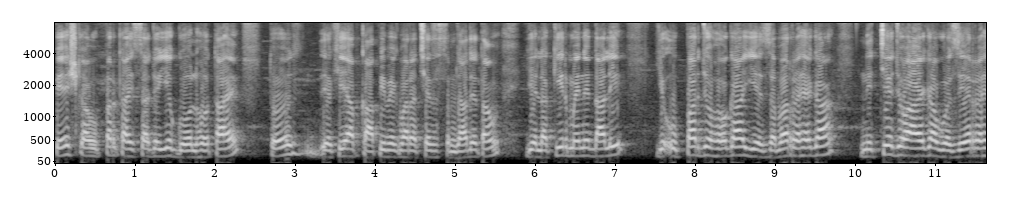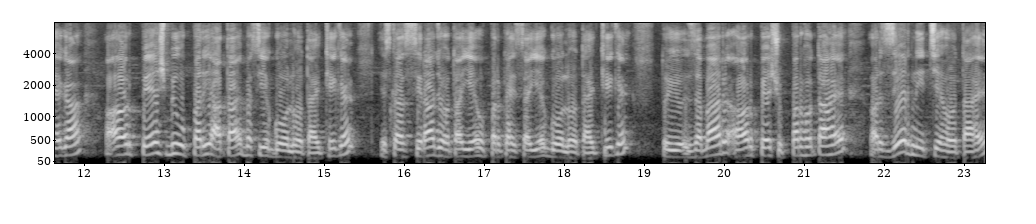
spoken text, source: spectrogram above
पेश का ऊपर का हिस्सा जो ये गोल होता है तो देखिए आप कापी में एक बार अच्छे से समझा देता हूँ ये लकीर मैंने डाली ये ऊपर जो होगा, ये ज़बर रहेगा, नीचे जो आएगा वो ज़ेर रहेगा, और पेश भी ऊपर ही आता है, बस ये गोल होता है, ठीक है? इसका सिरा जो होता है, ये ऊपर का हिस्सा, ये गोल होता है, ठीक है? तो ये ज़बर और पेश ऊपर होता है, और ज़ेर नीचे होता है।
